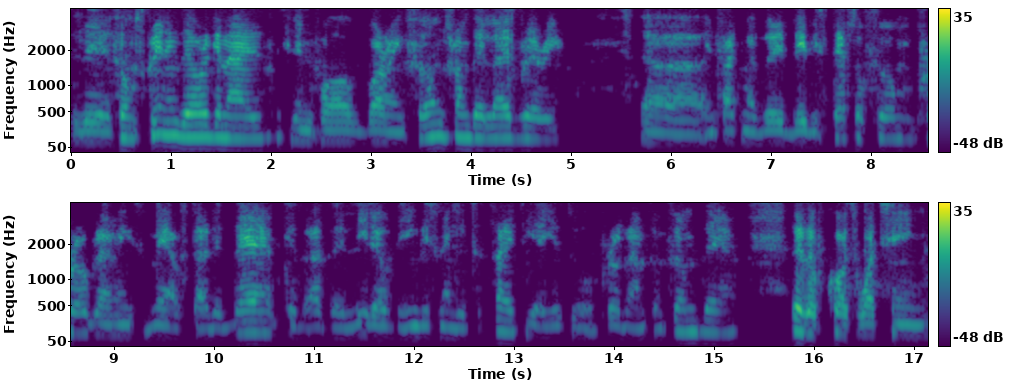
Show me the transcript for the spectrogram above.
the film screening they organized, it involved borrowing films from their library, Uh, in fact, my very baby steps of film programming may have started there because as a leader of the English Language Society, I used to program some films there. There's of course watching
